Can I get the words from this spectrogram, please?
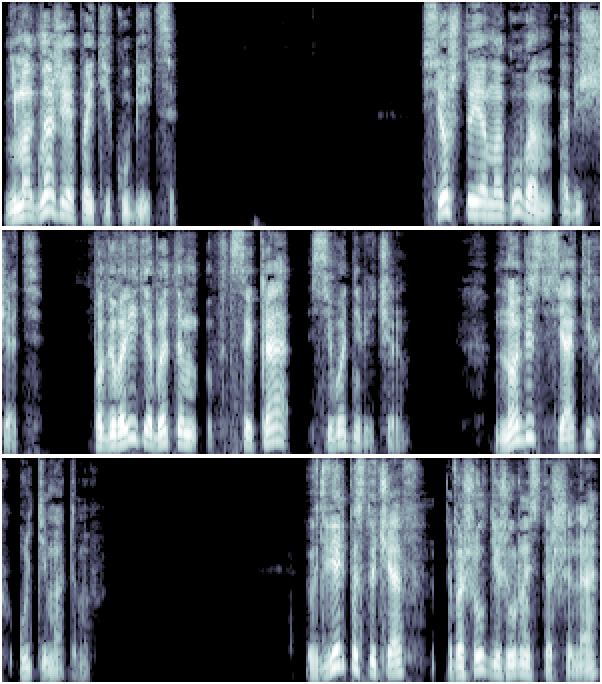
Не могла же я пойти к убийце. Все, что я могу вам обещать, поговорить об этом в ЦК сегодня вечером, но без всяких ультиматумов. В дверь постучав, вошел дежурный старшина,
